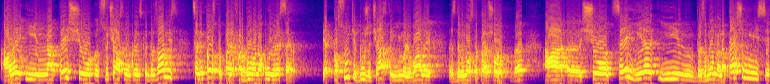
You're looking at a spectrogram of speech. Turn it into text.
але і на те, що сучасна українська державність це не просто перефарбована УРСР, як по суті дуже часто її малювали з 91-го року. Да? А е, що це є і безумовно на першому місці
